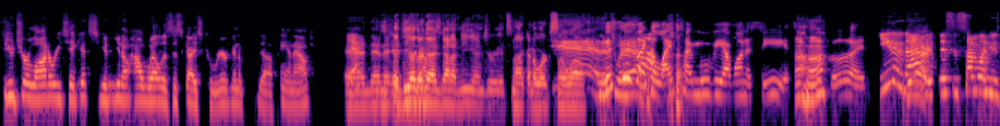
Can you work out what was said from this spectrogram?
future lottery tickets you, you know how well is this guy's career going to uh, pan out Yeah. and then it, the other out- guy's got a knee injury. It's not going to work so well. Yeah, that's This is happened. like a lifetime movie I want to see. It sounds Uh-huh. so good. Either that Yeah. or this is someone who's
